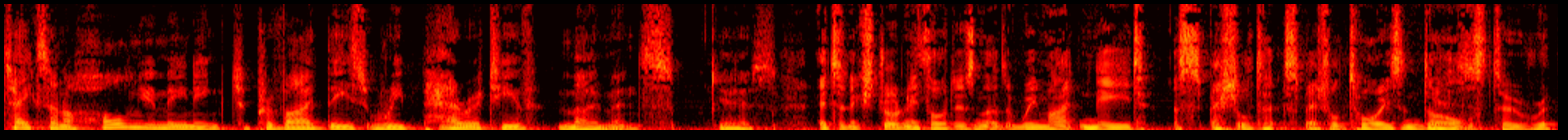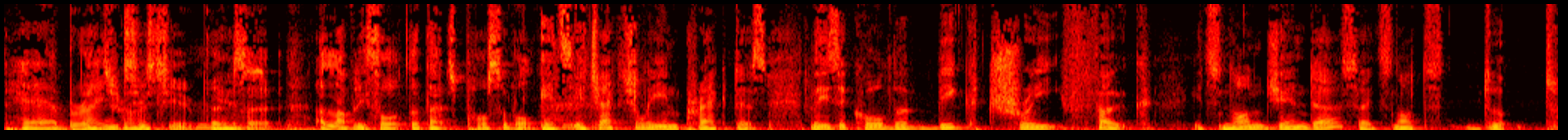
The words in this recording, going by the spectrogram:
takes on a whole new meaning to provide these reparative moments. Yes. It's an extraordinary thought, isn't it, that we might need a special t- special toys and dolls to repair brain That's right. tissue. That's a, a lovely thought that that's possible. It's, it's actually in practice. These are called the big tree folk. It's non-gender, so it's not do- t-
